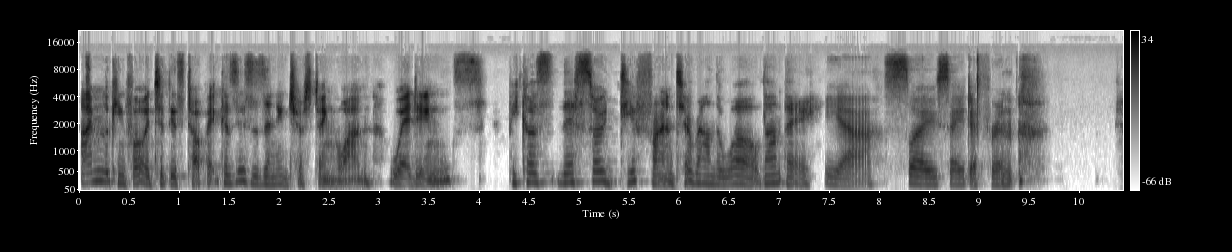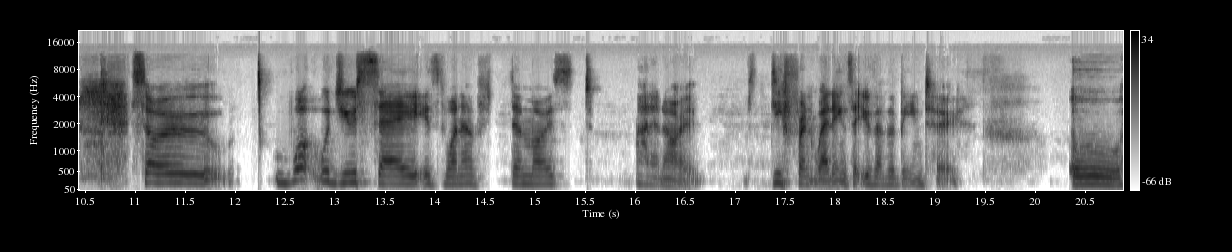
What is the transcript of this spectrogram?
I'm looking forward to this topic because this is an interesting one weddings, because they're so different around the world, aren't they? Yeah, so, so different. So, what would you say is one of the most, I don't know, different weddings that you've ever been to? Oh,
